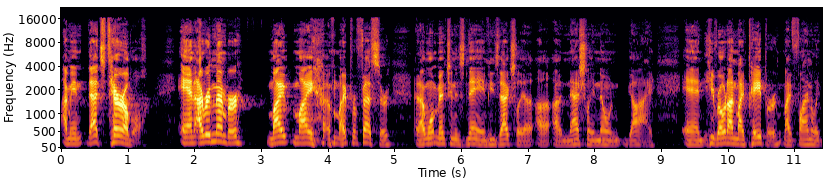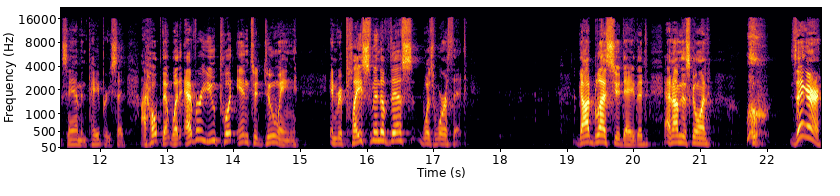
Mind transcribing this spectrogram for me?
I mean, that's terrible. And I remember my, my, my professor, and I won't mention his name, he's actually a, a, a nationally known guy. And he wrote on my paper, my final exam and paper, he said, I hope that whatever you put into doing in replacement of this was worth it. God bless you, David. And I'm just going, whoo, zinger.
